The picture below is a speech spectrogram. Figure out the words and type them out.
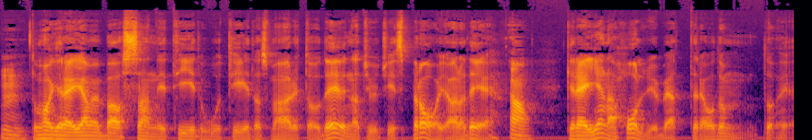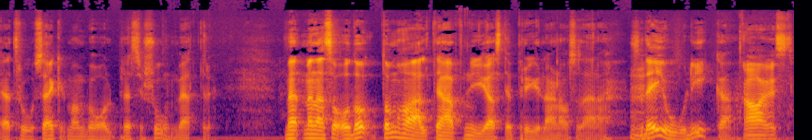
Mm. de har grejer med bössan i tid och otid och smörjt och det är naturligtvis bra att göra det. Ja. Grejerna håller ju bättre och de, de, jag tror säkert man behåller precision bättre. Men, men alltså, och de, de har alltid haft nyaste prylarna och sådär. Så det är ju olika. Ja, visst.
